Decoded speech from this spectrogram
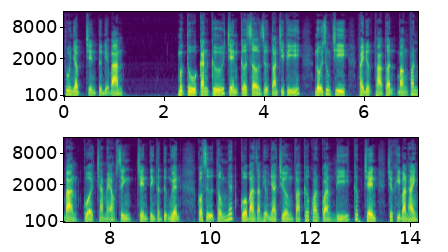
thu nhập trên từng địa bàn. Mức thu căn cứ trên cơ sở dự toán chi phí, nội dung chi phải được thỏa thuận bằng văn bản của cha mẹ học sinh trên tinh thần tự nguyện, có sự thống nhất của ban giám hiệu nhà trường và cơ quan quản lý cấp trên trước khi ban hành.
